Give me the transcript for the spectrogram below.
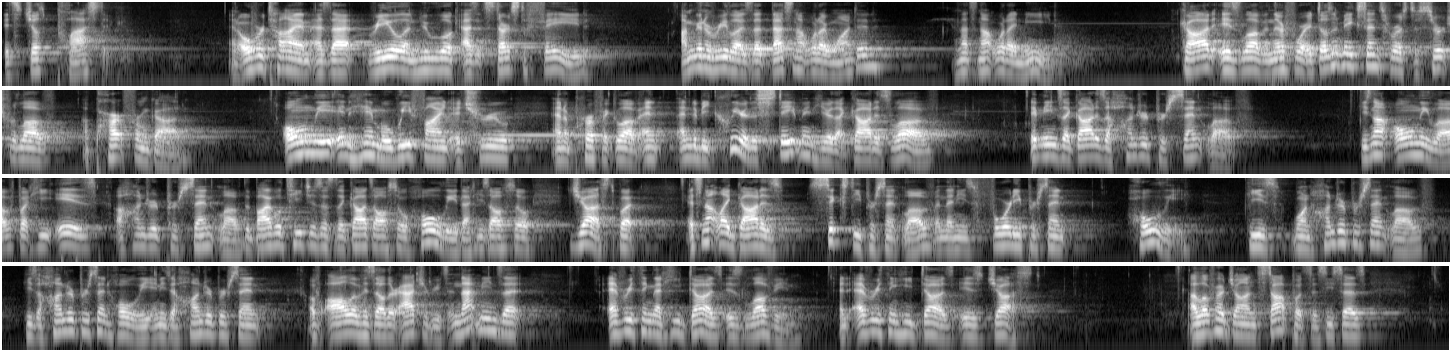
it's just plastic. And over time, as that real and new look, as it starts to fade, I'm going to realize that that's not what I wanted, and that's not what I need. God is love, and therefore it doesn't make sense for us to search for love apart from God. Only in Him will we find a true and a perfect love. And, and to be clear, the statement here that God is love it means that God is 100% love. He's not only love, but He is 100% love. The Bible teaches us that God's also holy, that He's also just, but it's not like God is 60% love and then He's 40% holy. He's 100% love, He's 100% holy, and He's 100% of all of His other attributes. And that means that everything that He does is loving, and everything He does is just. I love how John Stott puts this. He says,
